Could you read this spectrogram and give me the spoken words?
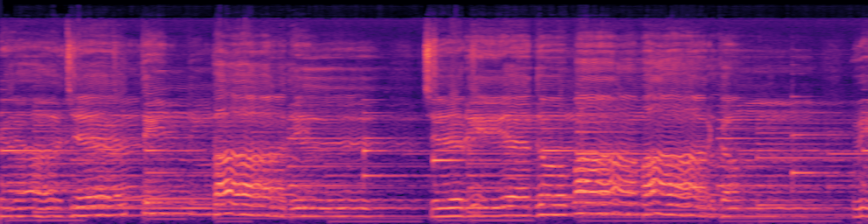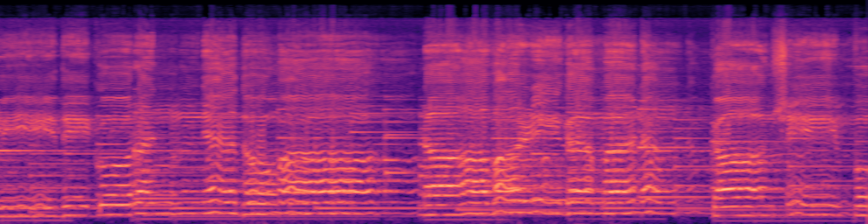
രാജ്യത്തിൻ വാതിൽ ചെറിയതുമാർഗം വീതി കുറഞ്ഞതുമാ. വഴിഗമനം കാക്ഷിപ്പോ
